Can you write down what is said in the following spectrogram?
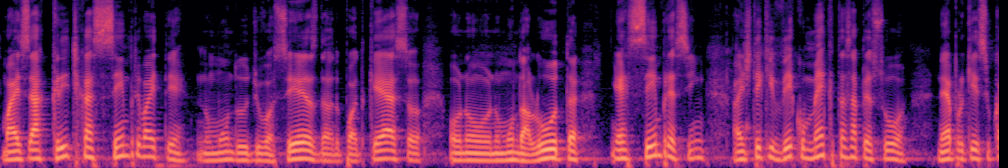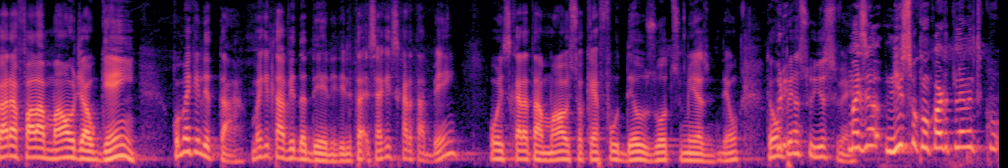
Mas a crítica sempre vai ter no mundo de vocês, do podcast, ou, no, no mundo da luta. É sempre assim. A gente tem que ver como é que tá essa pessoa, né? Porque se o cara fala mal de alguém, como é que ele tá? Como é que tá a vida dele? Ele tá, será que esse cara tá bem? Ou esse cara tá mal e só quer foder os outros mesmo, entendeu? Então eu penso isso, velho. Mas eu- nisso eu concordo plenamente com,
